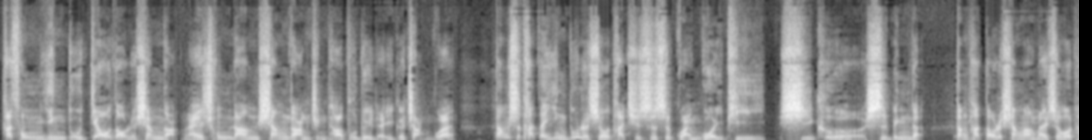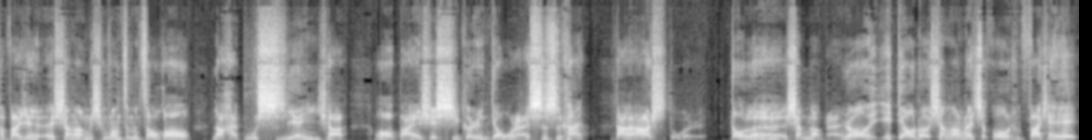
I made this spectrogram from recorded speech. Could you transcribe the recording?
他从印度调到了香港来充当香港警察部队的一个长官。当时他在印度的时候，他其实是管过一批锡克士兵的。当他到了香港来之后，他发现，哎，香港的情况这么糟糕，那还不如实验一下哦，把一些锡克人调过来试试看。大概二十多个人到了香港来，然后一调到香港来之后，他发现，哎。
